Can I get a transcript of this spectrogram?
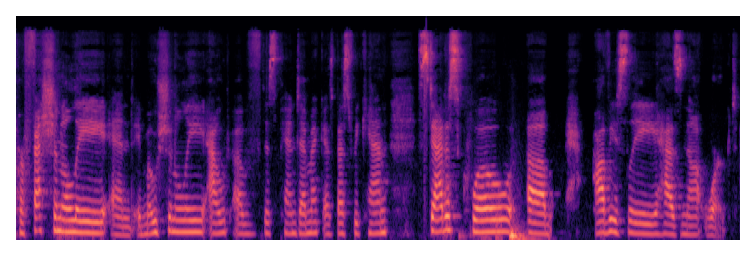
professionally and emotionally out of this pandemic as best we can. Status quo um, obviously has not worked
